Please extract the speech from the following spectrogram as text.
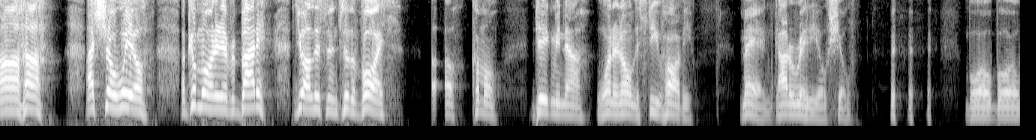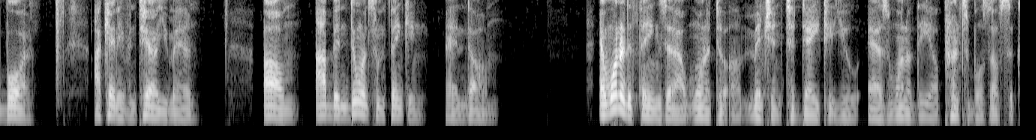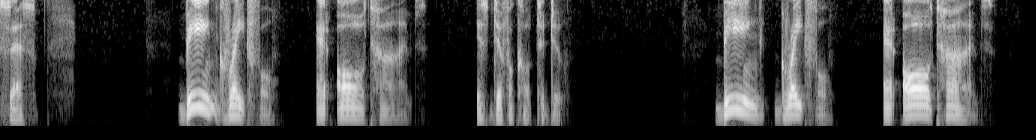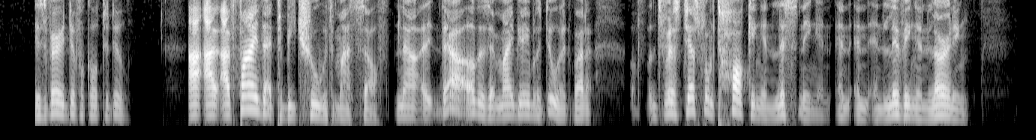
Uh huh. I sure will. Uh, good morning, everybody. You are listening to The Voice. Uh, oh, come on. Dig me now. One and only Steve Harvey. Man, got a radio show. boy, oh boy, oh boy. I can't even tell you, man. Um, I've been doing some thinking, and um, and one of the things that I wanted to uh, mention today to you as one of the uh, principles of success being grateful at all times is difficult to do. Being grateful at all times is very difficult to do. I, I, I, find that to be true with myself. Now, uh, there are others that might be able to do it, but uh, just, just from talking and listening and, and, and, and living and learning,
